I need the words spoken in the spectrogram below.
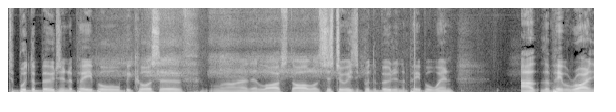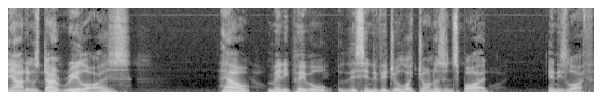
to put the boot into people because of well, I know their lifestyle. Or it's just too easy to put the boot into people when uh, the people writing the articles don't realise how many people this individual like John has inspired in his life.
